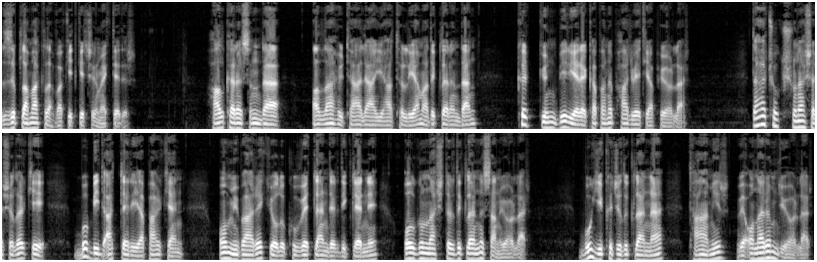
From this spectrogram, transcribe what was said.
zıplamakla vakit geçirmektedir. Halk arasında Allahü Teala'yı hatırlayamadıklarından 40 gün bir yere kapanıp halvet yapıyorlar. Daha çok şuna şaşılır ki bu bid'atleri yaparken o mübarek yolu kuvvetlendirdiklerini, olgunlaştırdıklarını sanıyorlar. Bu yıkıcılıklarına tamir ve onarım diyorlar.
